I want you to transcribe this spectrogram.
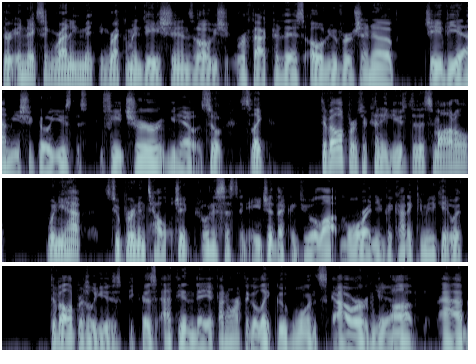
they're indexing, running, making recommendations. Oh, you should refactor this. Oh, new version of JVM, you should go use this feature, you know. So it's like developers are kind of used to this model. When you have super intelligent code assistant agent that can do a lot more and you can kind of communicate with, developers will use because at the end of the day, if I don't have to go like Google and scour Yeah. GitHub, GitLab,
